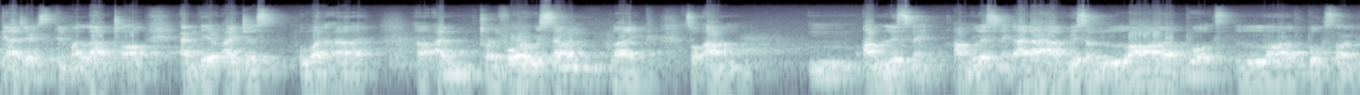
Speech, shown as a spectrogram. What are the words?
gadgets in my laptop. And there I just what uh, uh, I'm 24 hours 7 like so I'm mm, I'm listening I'm listening and I have listened a lot of books, a lot of books on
